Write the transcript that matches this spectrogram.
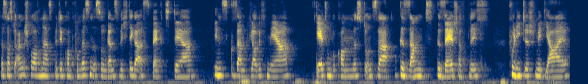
das, was du angesprochen hast mit den Kompromissen, ist so ein ganz wichtiger Aspekt, der insgesamt, glaube ich, mehr Geltung bekommen müsste, und zwar gesamtgesellschaftlich, politisch, medial.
